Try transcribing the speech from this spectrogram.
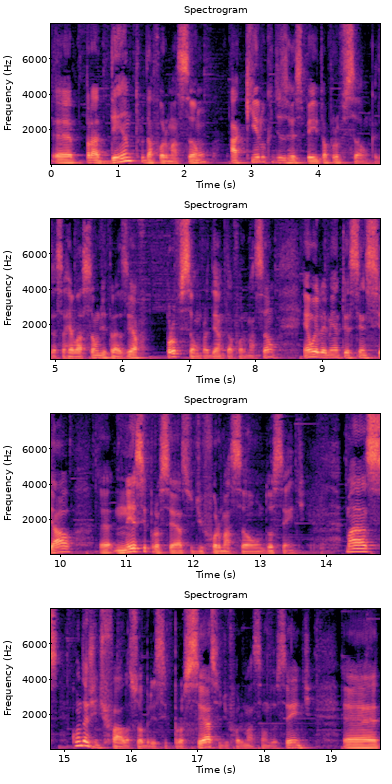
é, para dentro da formação aquilo que diz respeito à profissão. Quer dizer, essa relação de trazer a profissão para dentro da formação é um elemento essencial é, nesse processo de formação docente. Mas quando a gente fala sobre esse processo de formação docente, é,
